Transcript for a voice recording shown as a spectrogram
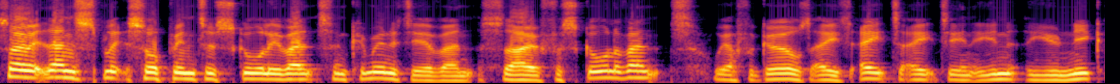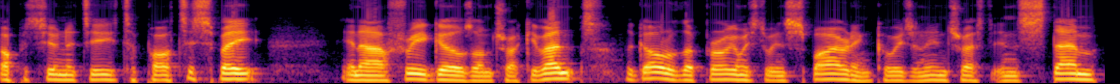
So it then splits up into school events and community events. So for school events, we offer girls aged 8 to 18 a unique opportunity to participate in our free Girls on Track events. The goal of the program is to inspire and encourage an interest in STEM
